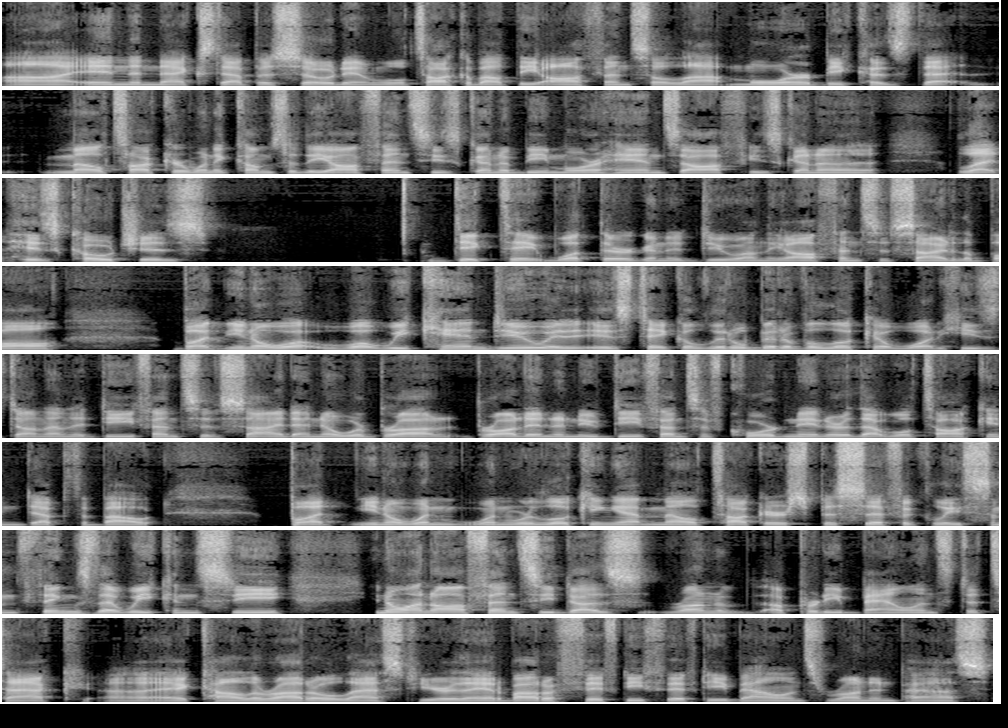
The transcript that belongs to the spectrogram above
uh, in the next episode, and we'll talk about the offense a lot more because that Mel Tucker, when it comes to the offense, he's going to be more hands off. He's going to let his coaches dictate what they're going to do on the offensive side of the ball. But you know what? What we can do is, is, take a little bit of a look at what he's done on the defensive side. I know we're brought brought in a new defensive coordinator that we'll talk in depth about but you know, when when we're looking at Mel Tucker specifically, some things that we can see. You know, on offense, he does run a, a pretty balanced attack uh, at Colorado last year. They had about a 50 50 balance run and pass.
